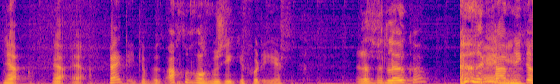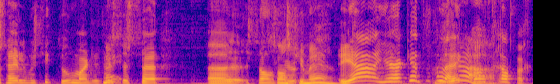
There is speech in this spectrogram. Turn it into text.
Ja, ja, ja. Kijk, ik heb het achtergrondmuziekje voor het eerst. En dat is het leuke. ik ga hem niet als hele muziek doen, maar dit is dus... Sans- Saint-Germain. Ja, je herkent het gelijk. Ja. Wat grappig.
